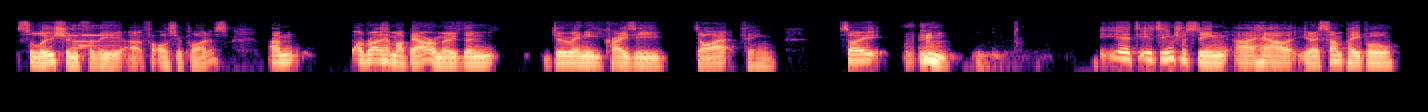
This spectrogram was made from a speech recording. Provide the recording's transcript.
solution for the uh, for osteocolitis. Um, I'd rather have my bowel removed than do any crazy diet thing. So yeah, it's, it's interesting uh, how you know some people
